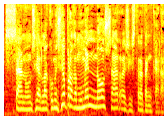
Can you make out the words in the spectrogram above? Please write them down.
S'ha anunciat la comissió, però de moment no s'ha registrat encara.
